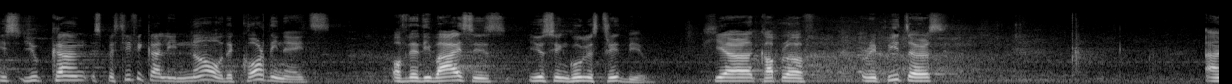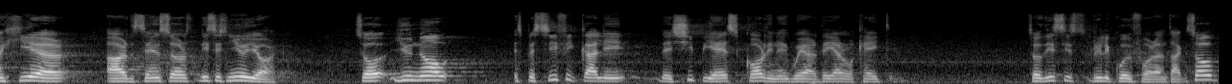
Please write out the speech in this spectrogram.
is you can specifically know the coordinates of the devices using Google Street View. Here are a couple of repeaters. And here are the sensors. This is New York. So you know specifically the GPS coordinate where they are located. So this is really cool for an attack. So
